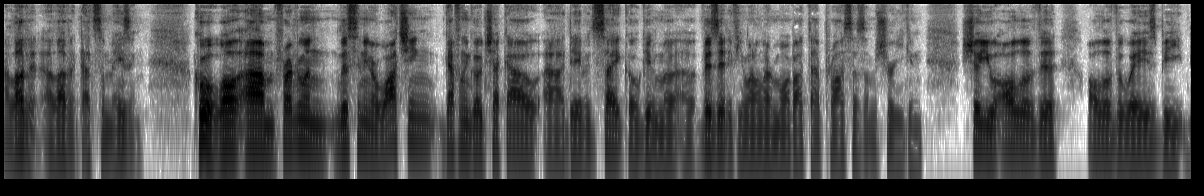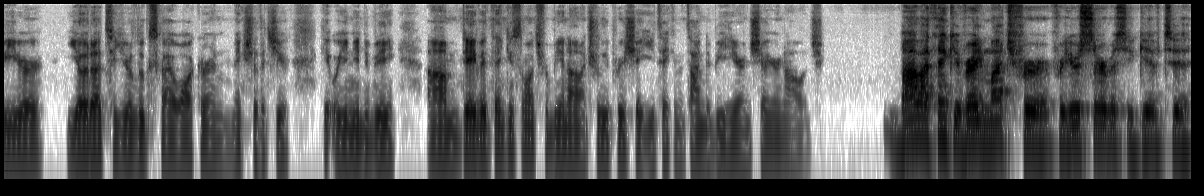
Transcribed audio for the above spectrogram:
I love it. I love it. That's amazing Cool. Well, um, for everyone listening or watching, definitely go check out uh, David's site. Go give him a, a, visit if you want to learn more about that process. I'm sure he can show you all of the all of the ways. Be be your Yoda to your Luke Skywalker and make sure that you get where you need to be. Um, David, thank you so much for being on. I truly appreciate you taking the time to be here and share your knowledge. Bob, I thank you very much for for your service you give to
